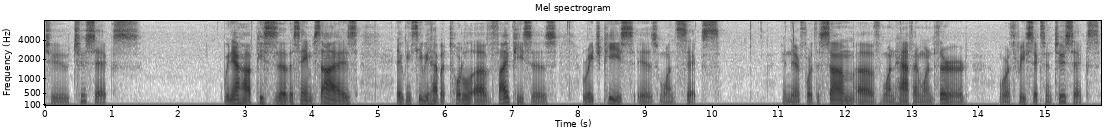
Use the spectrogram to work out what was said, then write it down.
to 2 6, we now have pieces that are the same size. And you can see we have a total of 5 pieces, where each piece is 1 6. And therefore the sum of 1 half and 1 third, or 3 6 and 2 6,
